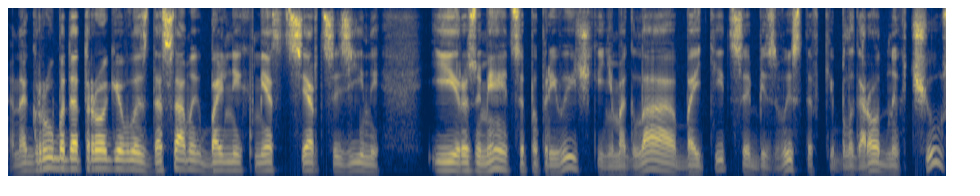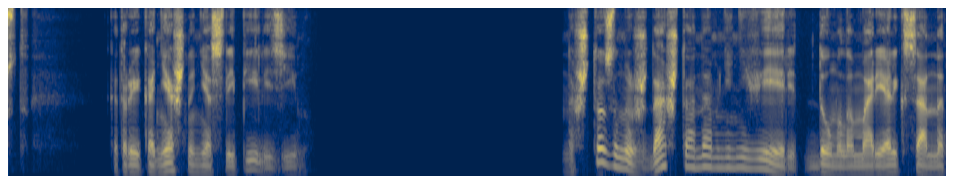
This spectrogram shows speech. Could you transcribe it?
Она грубо дотрогивалась до самых больных мест сердца Зины и, разумеется, по привычке не могла обойтиться без выставки благородных чувств, которые, конечно, не ослепили Зину. «Но что за нужда, что она мне не верит?» — думала Мария Александровна.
